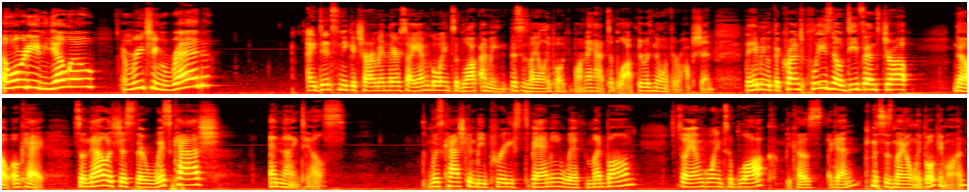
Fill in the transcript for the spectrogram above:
I'm already in yellow. I'm reaching red. I did sneak a charm in there, so I am going to block. I mean, this is my only Pokemon. I had to block. There was no other option. They hit me with the crunch. Please, no defense drop. No, okay. So now it's just their Whiscash and Ninetales. Whiscash can be pretty spammy with Mud Bomb. So I am going to block because, again, this is my only Pokemon.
